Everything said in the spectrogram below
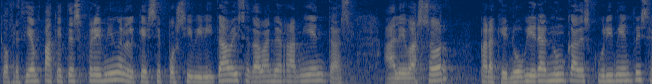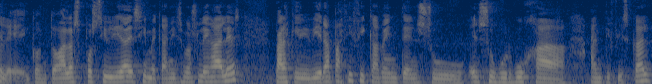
que ofrecían paquetes premium en el que se posibilitaba y se daban herramientas al evasor para que no hubiera nunca descubrimiento y se le, con todas las posibilidades y mecanismos legales para que viviera pacíficamente en su, en su burbuja antifiscal.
